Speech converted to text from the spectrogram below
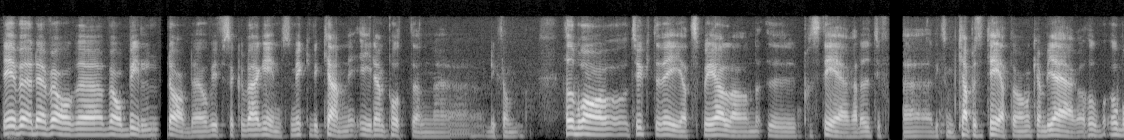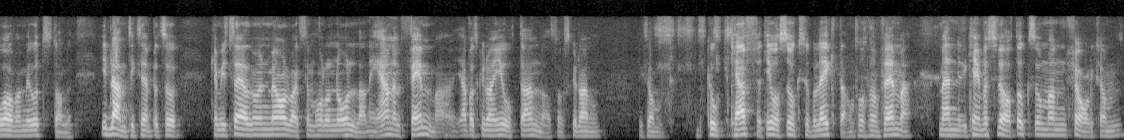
det är, det är vår, eh, vår bild av det och vi försöker väga in så mycket vi kan i den potten. Eh, liksom. Hur bra tyckte vi att spelaren eh, presterade utifrån liksom, kapaciteten vad man kan begära hur, hur bra var motståndet. Ibland till exempel så kan vi säga att en målvakt som håller nollan, är han en femma? Ja, vad skulle han gjort annars? Skulle han liksom kokt kaffe till oss också på läktaren för att få en femma. Men det kan ju vara svårt också om man får liksom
